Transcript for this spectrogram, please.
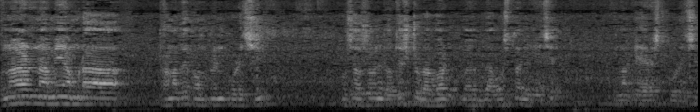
ওনার নামে আমরা থানাতে কমপ্লেন করেছি। প্রশাসন যথেষ্ট ব্যবহার, ব্যবস্থা নিয়েছে, ওনাকে অ্যারেস্ট করেছে।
